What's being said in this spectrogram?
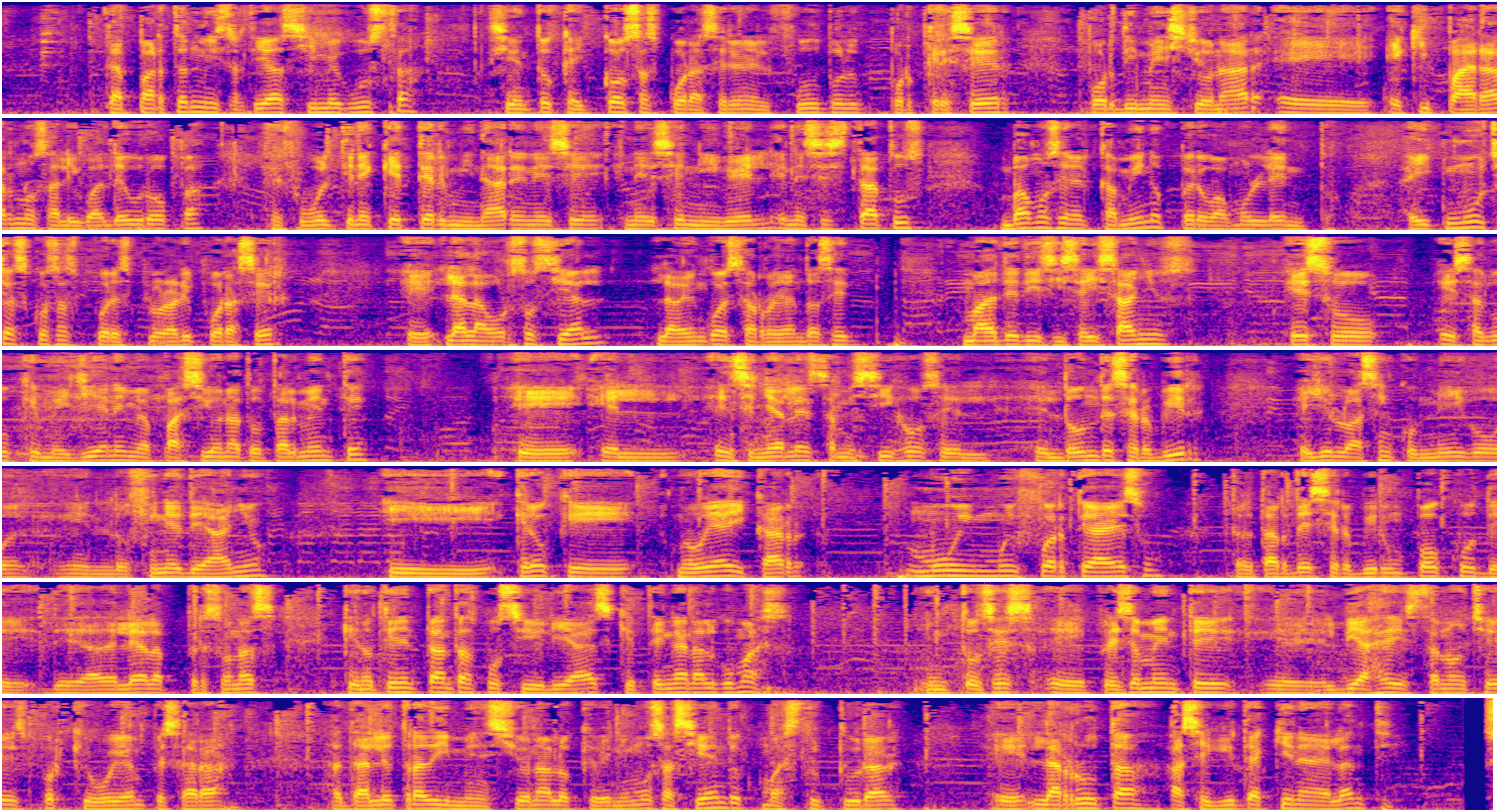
La parte administrativa sí me gusta, siento que hay cosas por hacer en el fútbol, por crecer, por dimensionar, eh, equipararnos al igual de Europa. El fútbol tiene que terminar en ese, en ese nivel, en ese estatus. Vamos en el camino, pero vamos lento. Hay muchas cosas por explorar y por hacer. Eh, la labor social la vengo desarrollando hace más de 16 años. Eso es algo que me llena y me apasiona totalmente. Eh, el enseñarles a mis hijos el, don de servir. Ellos lo hacen conmigo en los fines de año y creo que me voy a dedicar muy, muy fuerte a eso, tratar de servir un poco, de, de darle a las personas que no tienen tantas posibilidades que tengan algo más. Entonces, eh, precisamente eh, el viaje de esta noche es porque voy a empezar a, darle otra dimensión a lo que venimos haciendo, como a estructurar la ruta a seguir de aquí en adelante.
